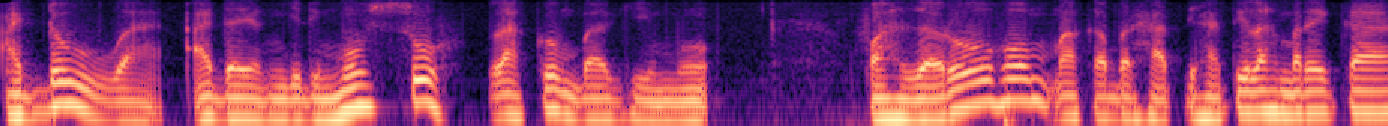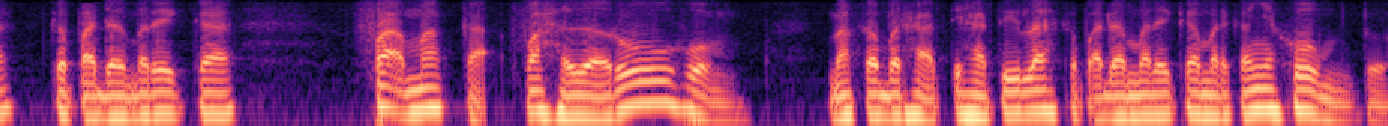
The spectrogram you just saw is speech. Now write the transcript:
Aduwa. Ada yang jadi musuh lakum bagimu. Fahzaruhum maka berhati-hatilah mereka kepada mereka. Fa maka fahzaruhum maka berhati-hatilah kepada mereka merekanya hum tuh.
